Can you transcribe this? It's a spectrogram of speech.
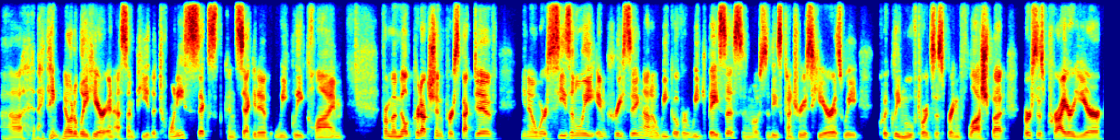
Uh, I think notably here in SMP, the 26th consecutive weekly climb. From a milk production perspective, you know we're seasonally increasing on a week over week basis in most of these countries here as we quickly move towards the spring flush but versus prior year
